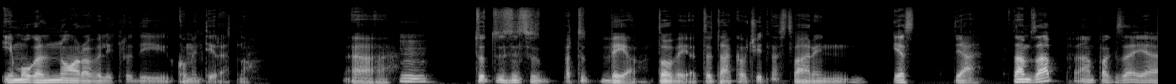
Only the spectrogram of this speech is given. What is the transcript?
je mogla noro veliko ljudi komentirati. No. Uh, Mm. tudi, pa tudi vejo, to vejo, to je taka očitna stvar. In jaz, ja, tam zap, ampak zdaj ja,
